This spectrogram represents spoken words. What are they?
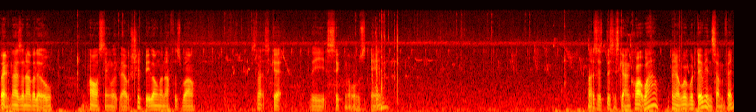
Boom, there's another little passing loop there, which should be long enough as well. So let's get the signals in. This is, this is going quite well. You know, we're, we're doing something.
